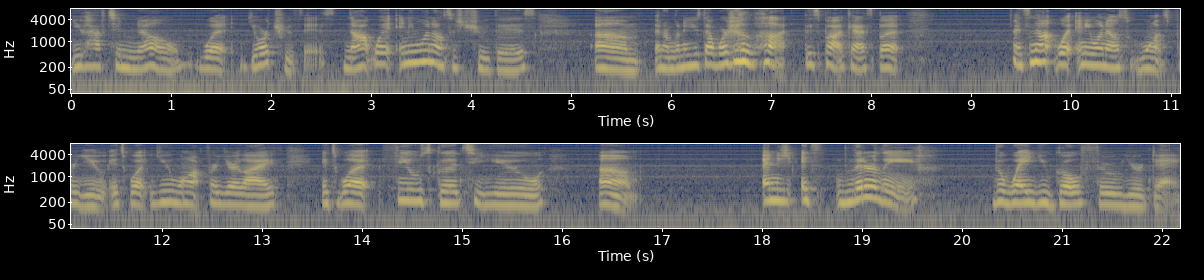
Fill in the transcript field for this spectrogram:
you have to know what your truth is, not what anyone else's truth is. Um, and I'm going to use that word a lot this podcast, but it's not what anyone else wants for you. It's what you want for your life. It's what feels good to you. Um, and it's literally the way you go through your day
